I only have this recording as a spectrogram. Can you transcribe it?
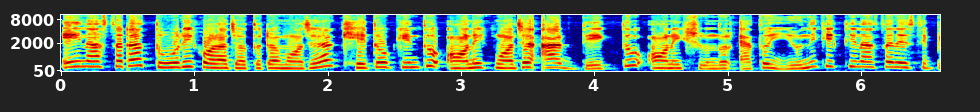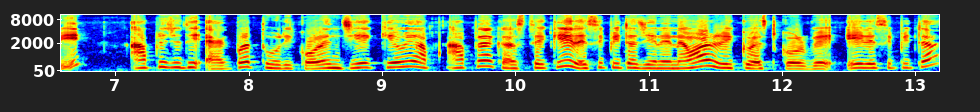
এই নাস্তাটা তৈরি করা যতটা মজার, খেতেও কিন্তু অনেক মজা আর দেখতেও অনেক সুন্দর। এত ইউনিক একটি নাস্তা রেসিপি আপনি যদি একবার তৈরি করেন, যে আপ- আপনার কাছ থেকে রেসিপিটা জেনে নেওয়ার রিকোয়েস্ট করবে। এই রেসিপিটা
